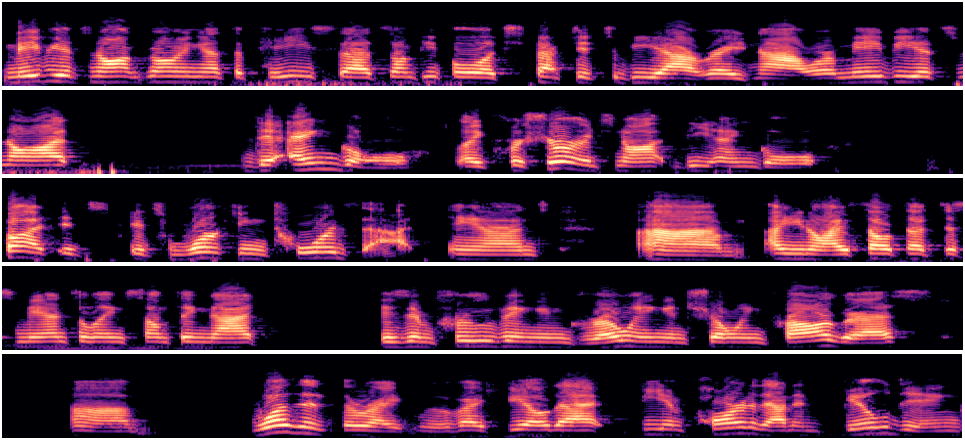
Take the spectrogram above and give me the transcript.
maybe it's not growing at the pace that some people expect it to be at right now, or maybe it's not the end goal. Like for sure, it's not the end goal, but it's it's working towards that. And um, I, you know, I felt that dismantling something that is improving and growing and showing progress um, wasn't the right move. I feel that being part of that and building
